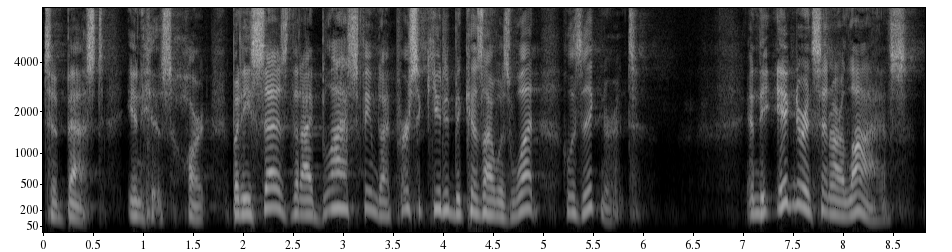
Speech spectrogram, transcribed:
to best in his heart. But he says that I blasphemed, I persecuted because I was what? I was ignorant. And the ignorance in our lives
